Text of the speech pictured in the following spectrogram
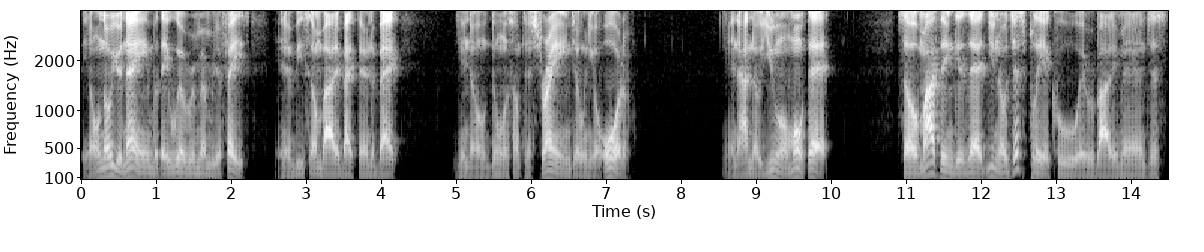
They don't know your name, but they will remember your face and it'll be somebody back there in the back, you know, doing something strange on your order. And I know you don't want that. So my thing is that, you know, just play it cool, everybody, man. Just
